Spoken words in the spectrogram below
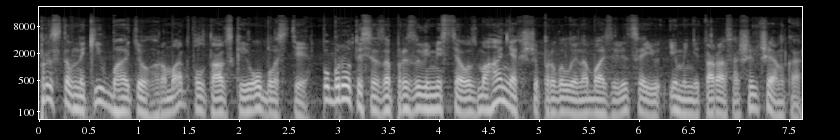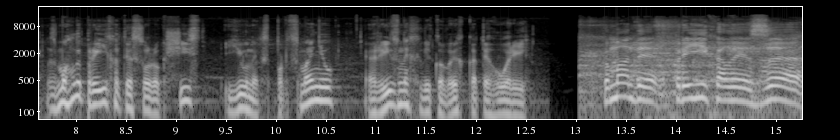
представників багатьох громад Полтавської області. Поборотися за призові місця у змаганнях, що провели на базі ліцею імені Тараса Шевченка, змогли приїхати 46 юних спортсменів різних вікових категорій. Команди приїхали з е,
